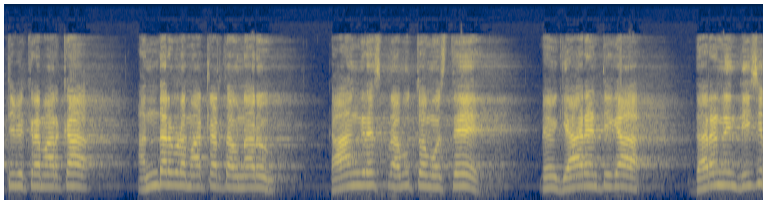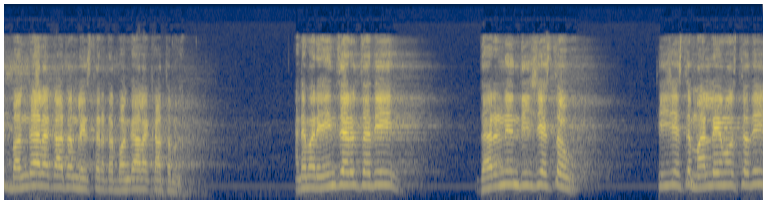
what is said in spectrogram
భట్టి విక్రమార్క అందరు కూడా మాట్లాడుతూ ఉన్నారు. కాంగ్రెస్ ప్రభుత్వం వస్తే మేము గ్యారంటీగా ధరని తీసి బంగాళాఖాతంలో ఇస్తారట బంగాళాఖాతంలో. అంటే మరి ఏం జరుగుతుంది? ధరని తీసేస్తావు. తీసేస్తే మళ్ళీ ఏమొస్తుంది?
